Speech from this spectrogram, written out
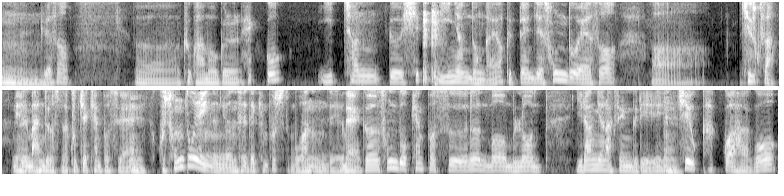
음. 네. 그래서 어그 과목을 했고 2012년도인가요? 그때 이제 송도에서 어 기숙사 를 네. 만들었습니다. 국제 캠퍼스에. 네. 그 송도에 있는 연세대 캠퍼스도 뭐 하는데요? 네, 그 송도 캠퍼스는 뭐 물론 1학년 학생들이 네. 체육학과하고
